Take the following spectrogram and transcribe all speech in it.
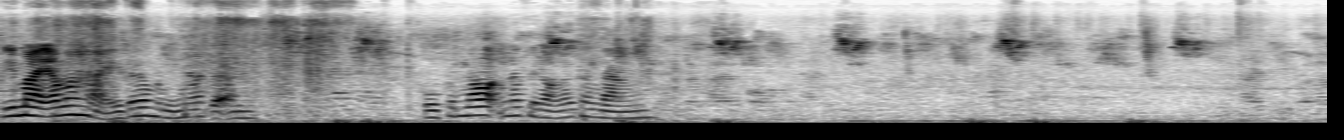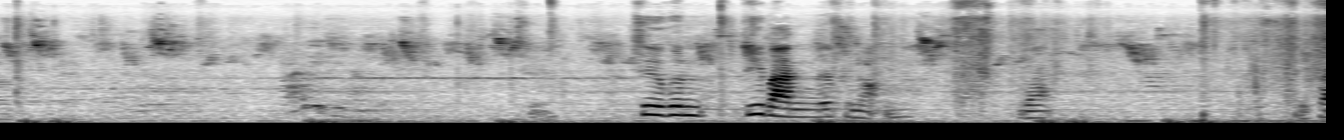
ปีใหม่เอามาให้เด้อมันนี้ฮะแต่อันปูเพิ่นเนาะนะพี่น้องในทางดัง ชื่อเพิ่นพี่บันเด้อพี่น้องว่าสิใคร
